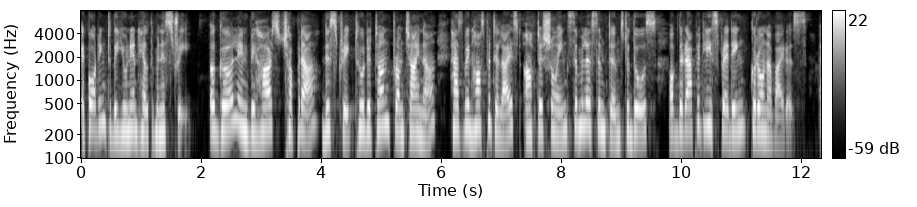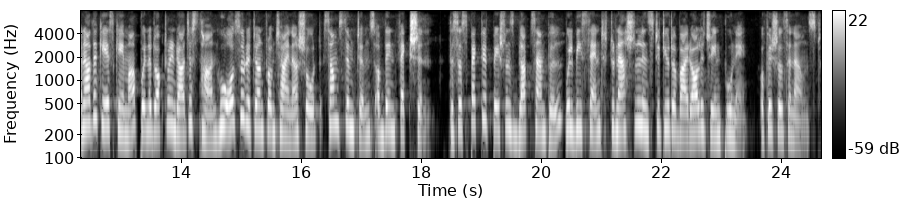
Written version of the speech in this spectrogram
according to the Union Health Ministry. A girl in Bihar's Chhapra district who returned from China has been hospitalized after showing similar symptoms to those of the rapidly spreading coronavirus. Another case came up when a doctor in Rajasthan who also returned from China showed some symptoms of the infection. The suspected patient's blood sample will be sent to National Institute of Virology in Pune, officials announced.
